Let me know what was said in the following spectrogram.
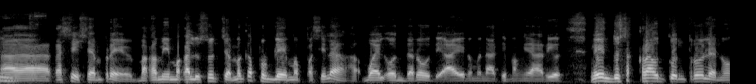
Ah, kasi syempre, baka may makalusot siya, magka-problema pa sila while on the road. Eh, ayaw naman natin mangyari yun. Ngayon, doon sa crowd control, ano,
